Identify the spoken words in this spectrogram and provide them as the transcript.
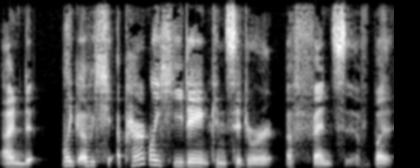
And like apparently he didn't consider it offensive but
